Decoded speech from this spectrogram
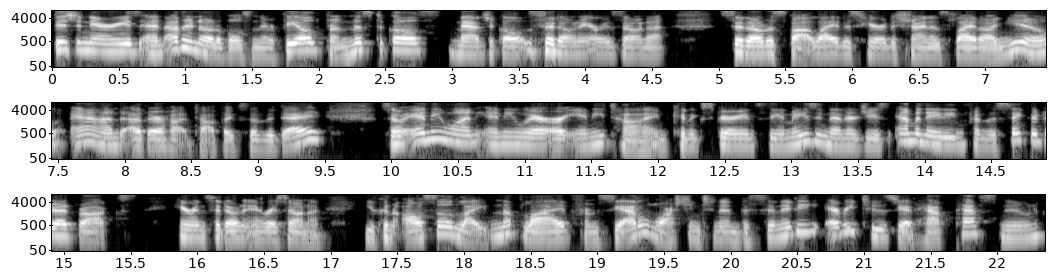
visionaries, and other notables in their field from mystical, magical Sedona, Arizona. Sedona Spotlight is here to shine a light on you and other hot topics of the day. So, anyone, anywhere, or anytime can experience the amazing energies emanating from the sacred red rocks here in Sedona, Arizona. You can also lighten up live from Seattle, Washington and vicinity every Tuesday at half past noon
